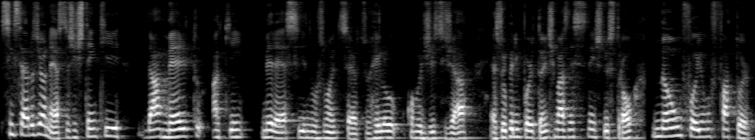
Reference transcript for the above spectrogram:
sinceros e honestos. A gente tem que dar mérito a quem merece nos momentos certos. O Halo, como eu disse já, é super importante, mas nesse acidente do Stroll não foi um fator.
